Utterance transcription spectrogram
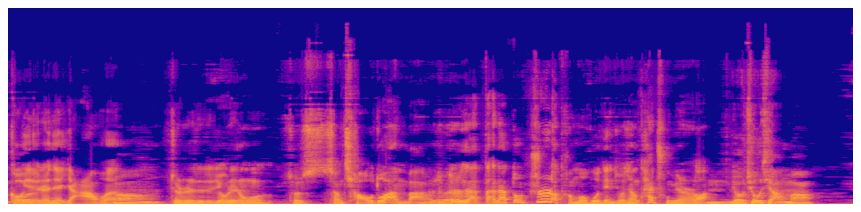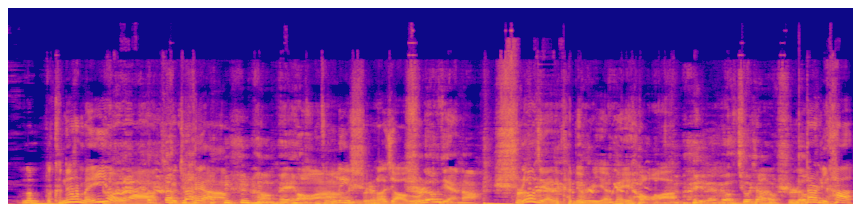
勾引人家丫鬟，嗯就是有这种就是像桥段吧，就是大大家都知道唐伯虎点秋香太出名了，嗯，有秋香吗？那那肯定是没有啊，就这样、啊，没有啊。从历史的角度石榴姐呢？石榴姐肯定是也没有啊。我以为没有秋香，有石榴。但是你看，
